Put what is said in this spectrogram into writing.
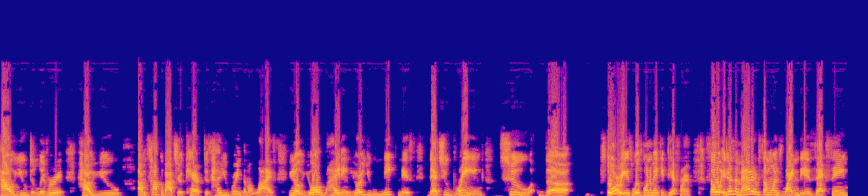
how you deliver it, how you um, talk about your characters, how you bring them alive. You know, your writing, your uniqueness that you bring to the stories what's going to make it different. So it doesn't matter if someone's writing the exact same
